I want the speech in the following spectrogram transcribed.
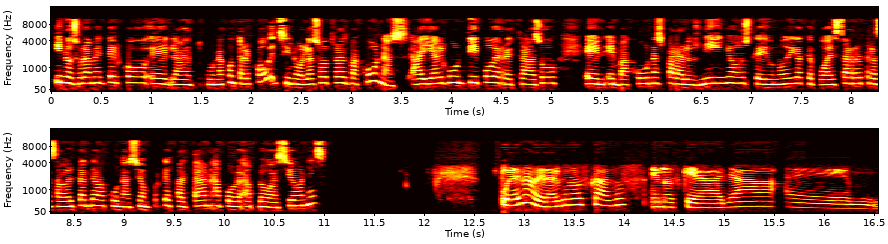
y no solamente el, la vacuna contra el COVID, sino las otras vacunas. ¿Hay algún tipo de retraso en vacunas? Vacunas para los niños, que uno diga que puede estar retrasado el plan de vacunación porque faltan aprobaciones? Pueden haber algunos casos en los que haya eh,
